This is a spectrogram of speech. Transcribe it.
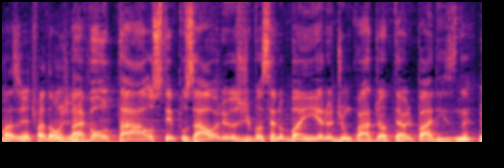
mas a gente vai dar um jeito. Vai voltar aos tempos áureos de você no banheiro de um quarto de hotel de Paris, né?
